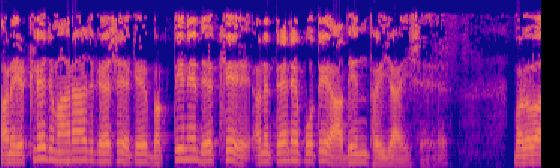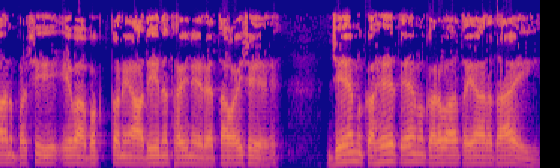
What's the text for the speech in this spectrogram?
અને એટલે જ મહારાજ કહે છે કે ભક્તિને દેખે અને તેને પોતે આધીન થઈ જાય છે. ભગવાન પછી એવા ભક્તને આધીન થઈને રહેતા હોય છે. જેમ કહે તેમ કરવા તૈયાર થાય.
